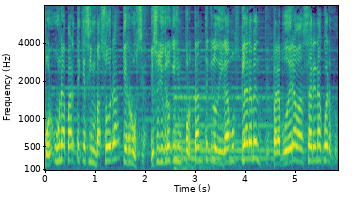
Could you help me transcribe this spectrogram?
por una parte que es invasora, que es Rusia. Y eso yo creo que es importante que lo digamos claramente para poder avanzar en acuerdos.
